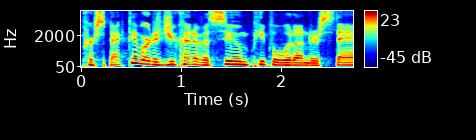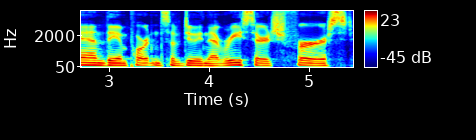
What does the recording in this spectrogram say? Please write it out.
perspective, or did you kind of assume people would understand the importance of doing that research first,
